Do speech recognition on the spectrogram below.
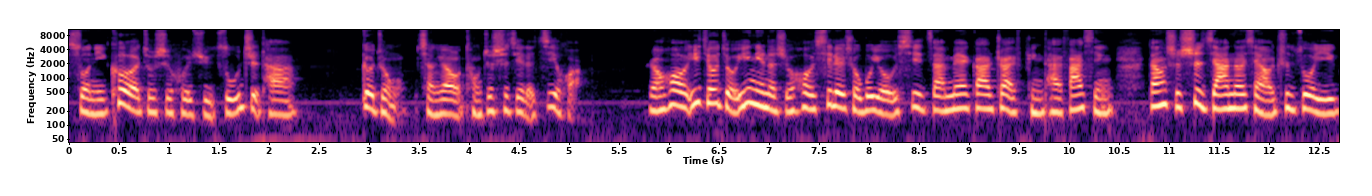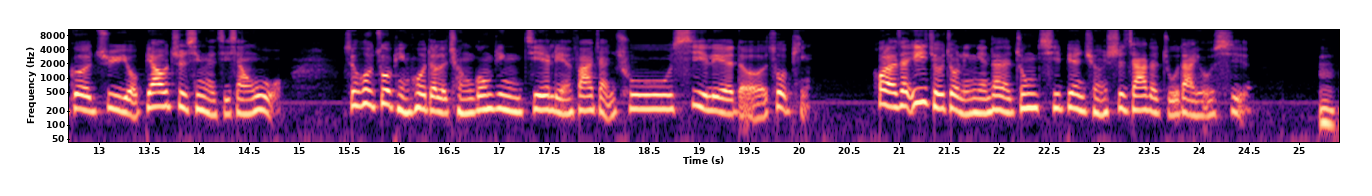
索尼克就是会去阻止他各种想要统治世界的计划。然后，一九九一年的时候，系列首部游戏在 Mega Drive 平台发行。当时世嘉呢想要制作一个具有标志性的吉祥物，最后作品获得了成功，并接连发展出系列的作品。后来，在一九九零年代的中期，变成世嘉的主打游戏。嗯，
